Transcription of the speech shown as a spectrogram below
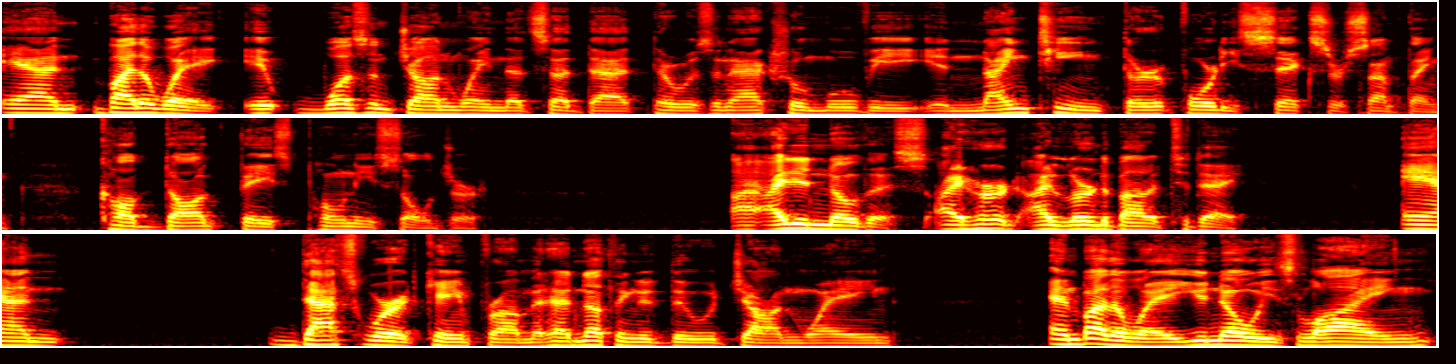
And by the way, it wasn't John Wayne that said that. There was an actual movie in 1946 or something called Dog Faced Pony Soldier. I, I didn't know this. I heard, I learned about it today. And that's where it came from. It had nothing to do with John Wayne. And by the way, you know he's lying.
